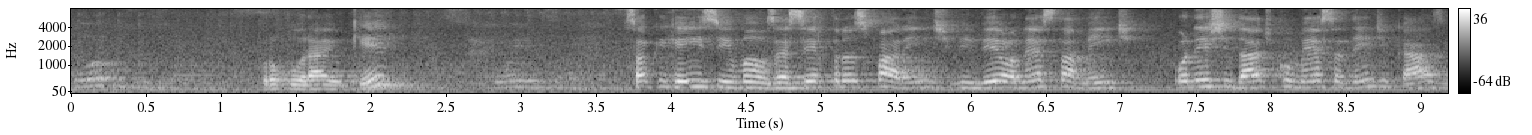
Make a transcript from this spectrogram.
todos os homens. Procurai o quê? As coisas honestas. Sabe o que é isso, irmãos? É ser transparente, viver honestamente. Honestidade começa dentro de casa.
